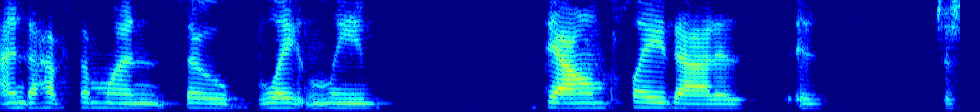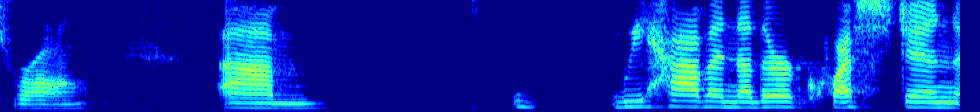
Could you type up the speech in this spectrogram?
And to have someone so blatantly downplay that is is just wrong. Um, we have another question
